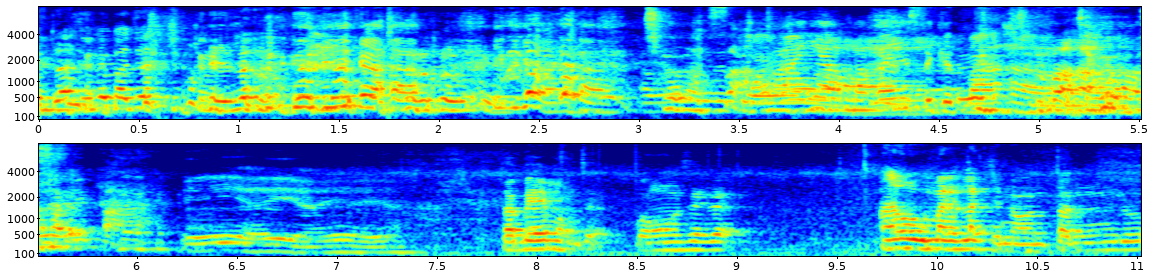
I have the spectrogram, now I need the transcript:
Udah sini baca spoiler. Iya. Makanya makanya sedikit paham. iya iya iya iya. tapi emang ngomong sih kayak aku kemarin lagi nonton itu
